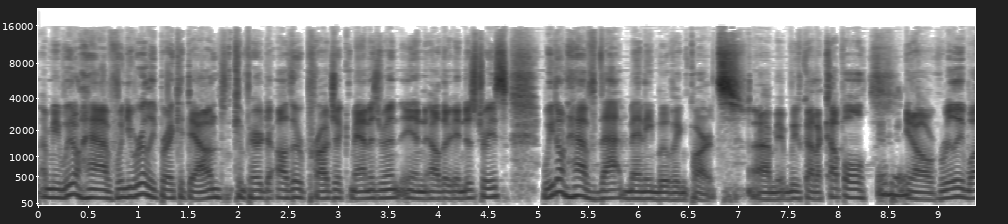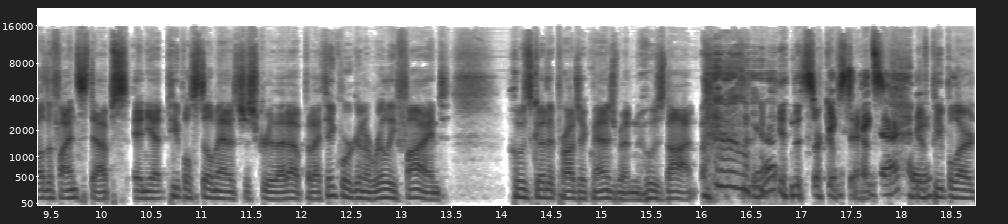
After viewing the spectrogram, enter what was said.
I mean, we don't have, when you really break it down compared to other project management in other industries, we don't have that many moving parts. I mean, we've got a couple, mm-hmm. you know, really well defined steps, and yet people still manage to screw that up. But I think we're going to really find who's good at project management and who's not yep. in the circumstance. Exactly. If people are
